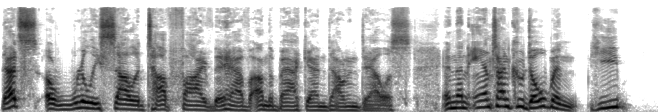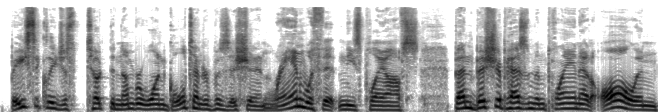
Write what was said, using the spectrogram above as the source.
that's a really solid top five they have on the back end down in Dallas. And then Anton Khudobin, he basically just took the number one goaltender position and ran with it in these playoffs. Ben Bishop hasn't been playing at all, and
